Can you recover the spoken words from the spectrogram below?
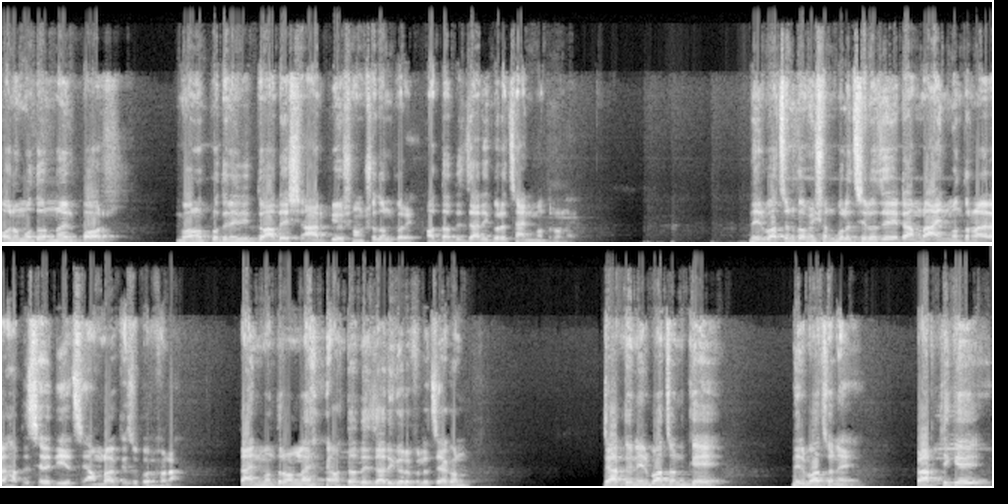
অনুমোদনের পর গণপ্রতিনিধিত্ব আদেশ আরপিও সংশোধন করে অধ্যাদেশ জারি করেছে আইন মন্ত্রণালয়। নির্বাচন কমিশন বলেছিল যে এটা আমরা আইন মন্ত্রণালয়ের হাতে ছেড়ে দিয়েছি, আমরা কিছু করব না। আইন মন্ত্রণালয় অধ্যাদেশ জারি করে ফেলেছে। এখন জাতীয় নির্বাচনকে, নির্বাচনে প্রার্থীকে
